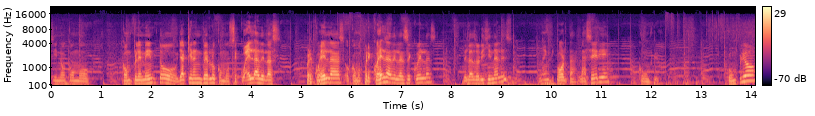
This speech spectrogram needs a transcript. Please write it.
sino como complemento, ya quieran verlo como secuela de las precuelas o como precuela de las secuelas de las originales, no importa, la serie cumplió. Cumplió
